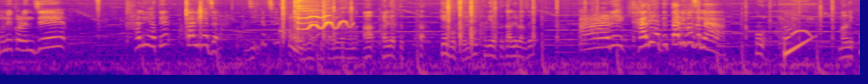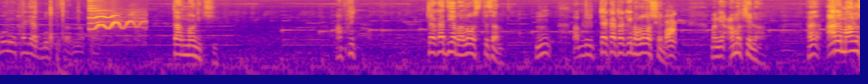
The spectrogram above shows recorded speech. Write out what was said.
মনে করেন যে খালি হাতে তালি বাজে না। ঠিক আছে? খালি হাতে না। কে বলছে? এই যে খালি হাতে তালি বাজে। আরে খালি হাতে তালি বাজে না। মানে কোন খালি হাত বলতে চান আপনি? তার মানে কি? আপনি টাকা দিয়ে ভালোবাসতে চান হুম? আপনি টাকাটাকে ভালোবাসেন? মানে আমাকে না হ্যাঁ? আরে মানুষ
